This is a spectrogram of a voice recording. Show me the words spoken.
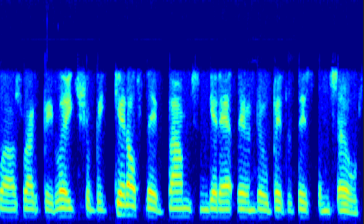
Wales Rugby League should be get off their bums and get out there and do a bit of this themselves.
